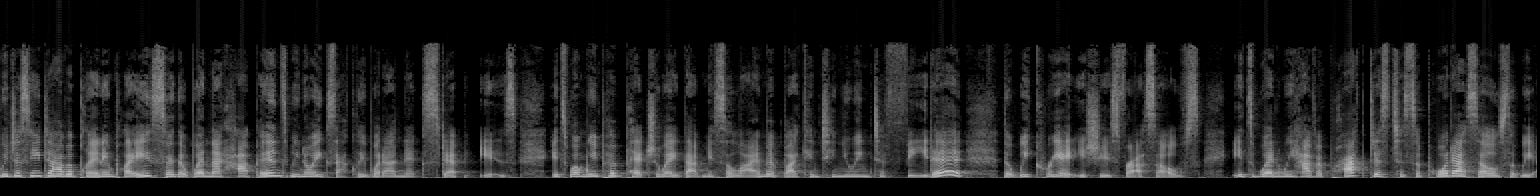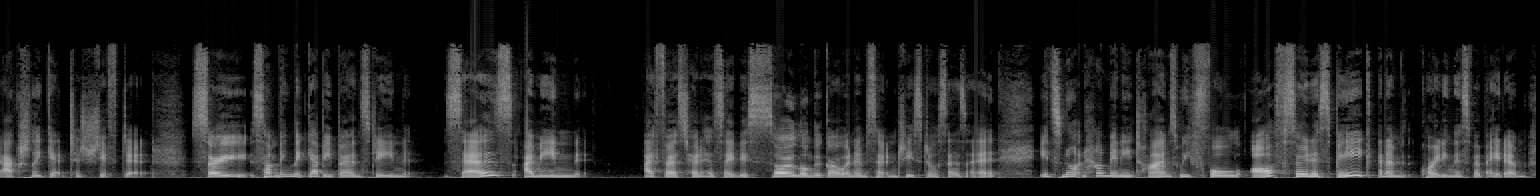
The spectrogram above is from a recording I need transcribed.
We just need to have a plan in place so that when that happens, we know exactly what our next step is. It's when we perpetuate that misalignment by continuing to feed it that we create issues for ourselves. It's when we have a practice to support ourselves that we actually get to shift it. So, something that Gabby Bernstein says, I mean, I first heard her say this so long ago, and I'm certain she still says it. It's not how many times we fall off, so to speak, and I'm quoting this verbatim,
